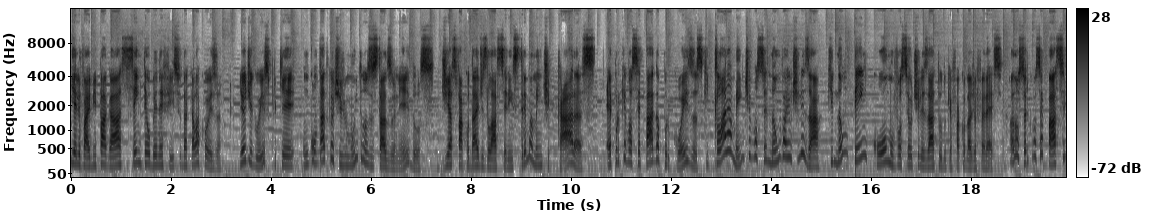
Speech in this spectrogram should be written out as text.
e ele vai me pagar sem ter o benefício daquela coisa. E eu digo isso porque um contato que eu tive muito nos Estados Unidos, de as faculdades lá serem extremamente caras, é porque você paga por coisas que claramente você não vai utilizar, que não tem como você utilizar tudo que a faculdade oferece, a não ser que você passe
